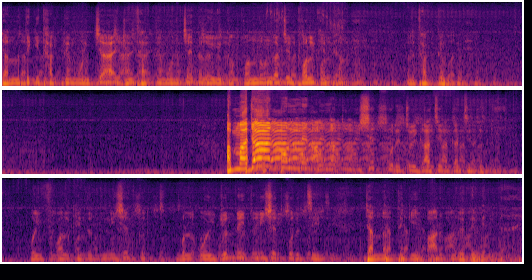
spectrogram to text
জান্নাতে কি থাকতে মন চায়? যদি থাকতে মন চায়, তাহলে ওই কন্দম গাছের ফল খেতে হবে। তাহলে থাকতে পারবে আম্মাজান বললেন, আল্লাহ তো নিষেধ ওই গাছের কাছে যেতে ওই ফল খেতে তো নিষেধ করেছে বলল, ওই জন্যই তো নিষেধ করেছে, জান্নাত থেকে বার করে দেবেন তাই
